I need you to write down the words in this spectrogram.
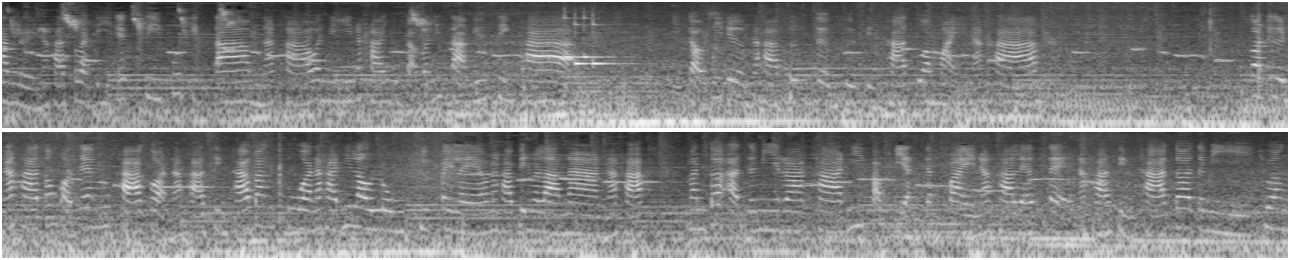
ท่านเลยนะคะ สวัสดี FC ผู้ติดตามนะคะ วันนี้นะคะอยู่กับวันนิสามิวสิกค่ะที่เก่าที่เดิมนะคะ เพิ่มเติมคือสินค้าตัวใหม่นะคะ ก่อนอื่นนะคะ ต้องขอแจ้งลูกค้าก่อนนะคะ สินค้าบางตัวนะคะ ที่เราลงคลิปไปแล้วนะคะ เป็นเวลานานนะคะ มันก็อาจจะมีราคาที่ปรับเปลี่ยนกันไปนะคะ แล้วแต่นะคะสินค้าก็จะมีช่วง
